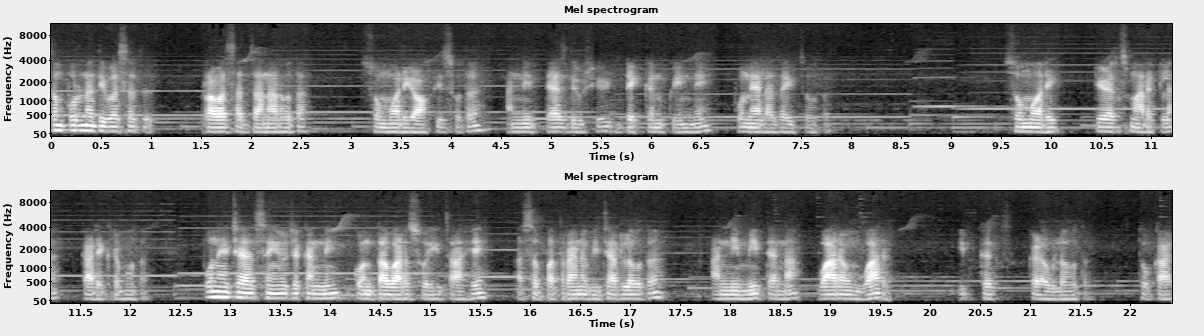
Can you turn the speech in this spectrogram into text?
संपूर्ण दिवसच प्रवासात जाणार होता. सोमवारी ऑफिस होतं आणि त्याच दिवशी डेक्कन क्वीनने पुण्याला जायचं होतं. सोमवारी टिळक स्मारकला कार्यक्रम होता. पुण्याच्या संयोजकांनी कोणता वार सोयीचा आहे असं पत्रानं विचारलं होतं. आणि मी त्यांना वारंवार इतकंच कळवलं होतं. तो काळ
